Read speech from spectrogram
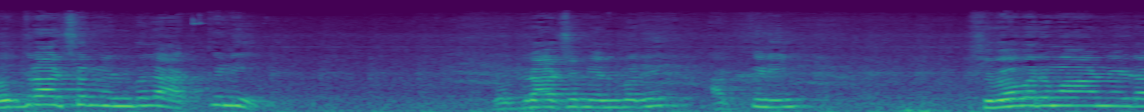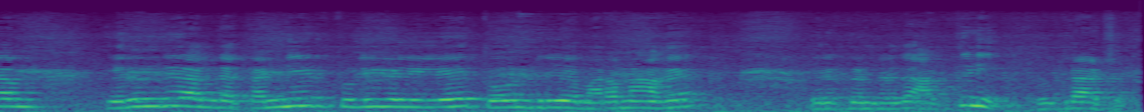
ருத்ராட்சம் என்பது அக்னி. ருத்ராட்சம் என்பது அக்னி. சிவபெருமானிடம் இருந்து அந்த கண்ணீர் துளிகளிலே தோன்றிய மரமாக இருக்கின்றது அக்னி ருத்ராட்சம்.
